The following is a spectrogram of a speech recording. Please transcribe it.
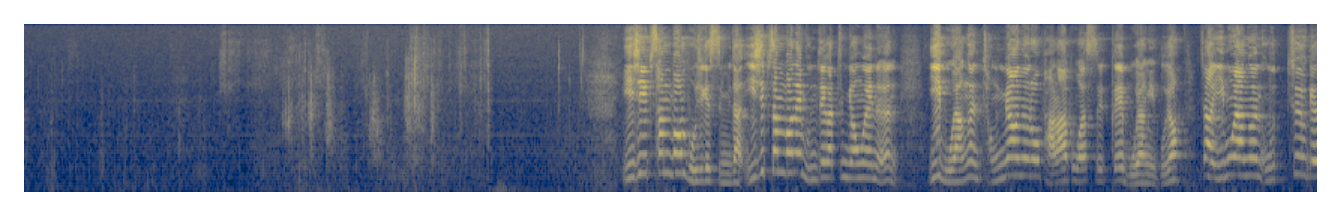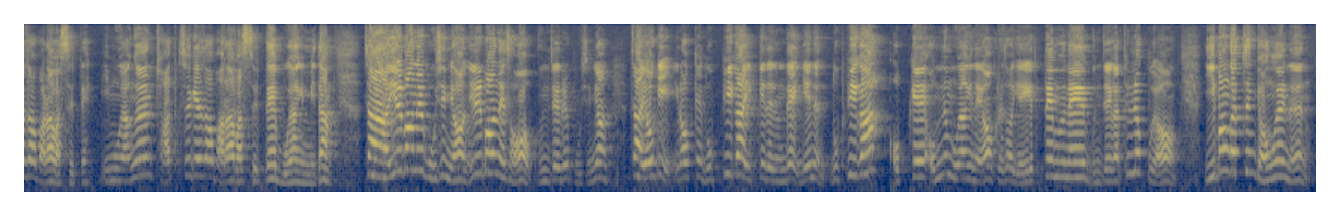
23번 보시겠습니다. 23번의 문제 같은 경우에는 이 모양은 정면으로 바라보았을 때 모양이고요. 자, 이 모양은 우측에서 바라봤을 때, 이 모양은 좌측에서 바라봤을 때 모양입니다. 자, 1번을 보시면, 1번에서 문제를 보시면, 자, 여기 이렇게 높이가 있게 되는데, 얘는 높이가 없게, 없는 모양이네요. 그래서 얘 때문에 문제가 틀렸고요. 2번 같은 경우에는,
